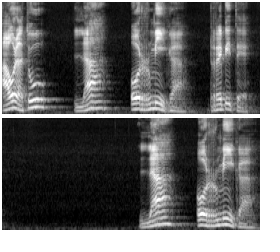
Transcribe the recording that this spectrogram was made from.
Ahora tú, la hormiga. Repite. La hormiga.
